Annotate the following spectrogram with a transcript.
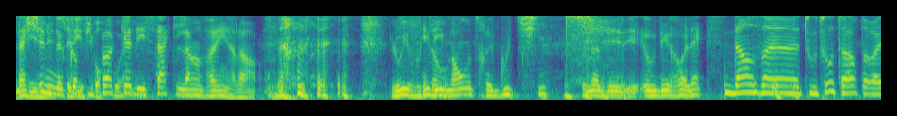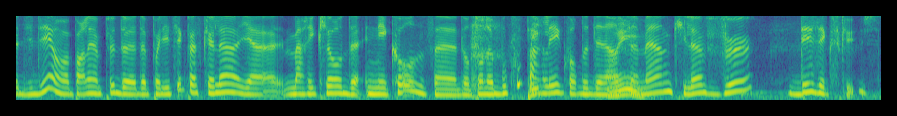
La Chine ne copie pas que des sacs Lanvin, alors. Louis Et Vuitton. des montres Gucci des- ou des Rolex. Dans un tout autre ordre d'idées, on va parler un peu de, de politique parce que là, il y a Marie-Claude Nichols, euh, dont on a beaucoup parlé au cours de dernières Oui. semaines, qui là veut des excuses.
